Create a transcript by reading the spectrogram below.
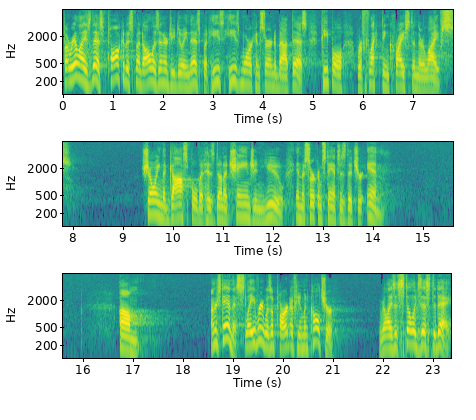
But realize this Paul could have spent all his energy doing this, but he's, he's more concerned about this people reflecting Christ in their lives, showing the gospel that has done a change in you in the circumstances that you're in. Um, understand this slavery was a part of human culture. You realize it still exists today.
